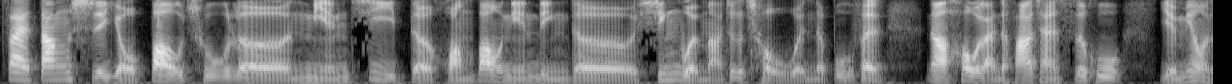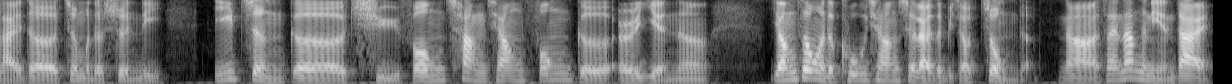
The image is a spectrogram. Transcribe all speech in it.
在当时有爆出了年纪的谎报年龄的新闻嘛，这个丑闻的部分，那后来的发展似乎也没有来得这么的顺利。以整个曲风、唱腔风格而言呢，杨宗纬的哭腔是来的比较重的。那在那个年代，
